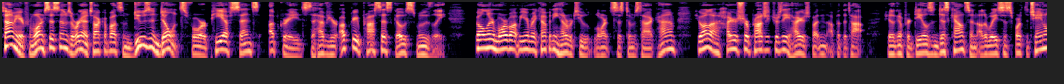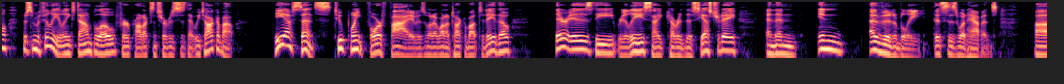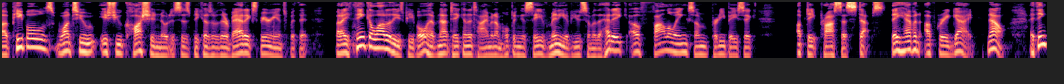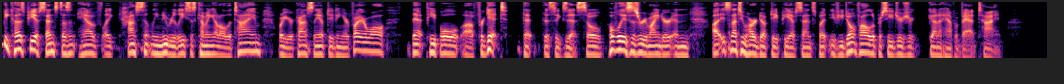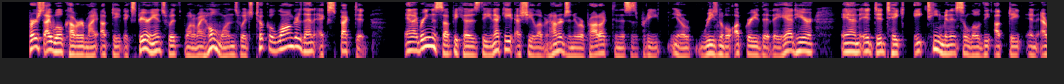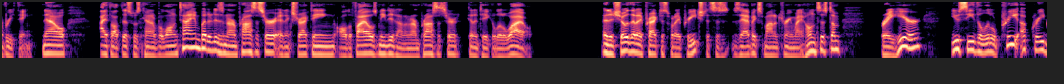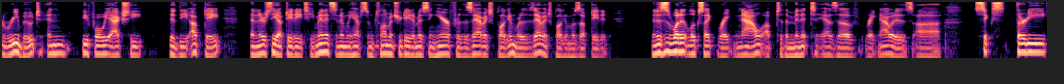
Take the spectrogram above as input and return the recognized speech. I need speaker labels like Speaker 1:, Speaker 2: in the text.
Speaker 1: Tom here from Lawrence Systems, and we're going to talk about some do's and don'ts for pfSense upgrades to have your upgrade process go smoothly. If you want to learn more about me or my company, head over to lawrencesystems.com. If you want to hire a project, there's a hires button up at the top. If you're looking for deals and discounts and other ways to support the channel, there's some affiliate links down below for products and services that we talk about. pfSense 2.45 is what I want to talk about today, though. There is the release. I covered this yesterday, and then in inevitably, this is what happens. Uh, people want to issue caution notices because of their bad experience with it. But I think a lot of these people have not taken the time, and I'm hoping to save many of you some of the headache of following some pretty basic update process steps. They have an upgrade guide. Now, I think because pfSense doesn't have like constantly new releases coming out all the time, where you're constantly updating your firewall, that people uh, forget that this exists. So hopefully this is a reminder, and uh, it's not too hard to update pfSense, but if you don't follow the procedures, you're gonna have a bad time. First, I will cover my update experience with one of my home ones, which took longer than expected. And I bring this up because the Netgate SG1100 is a newer product, and this is a pretty you know reasonable upgrade that they had here. And it did take 18 minutes to load the update and everything. Now, I thought this was kind of a long time, but it is an ARM processor, and extracting all the files needed on an ARM processor going to take a little while. And to show that I practice what I preach, this is Zabbix monitoring my home system. Right here, you see the little pre-upgrade reboot, and before we actually did the update, then there's the update 18 minutes, and then we have some telemetry data missing here for the Zabbix plugin, where the Zabbix plugin was updated. And this is what it looks like right now, up to the minute as of right now. It is uh, 6:30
